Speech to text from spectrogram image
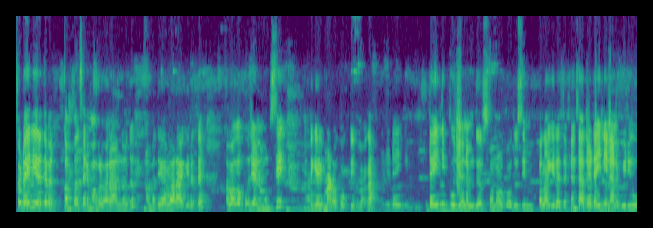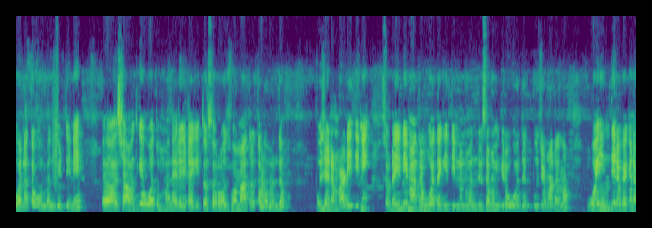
ಸೊ ಡೈಲಿ ಇರುತ್ತೆ ಬಟ್ ಕಂಪಲ್ಸರಿ ಮಂಗಳವಾರ ಅನ್ನೋದು ನಮ್ಮ ದೇವ್ರ ವಾರ ಆಗಿರುತ್ತೆ. ಅವಾಗ ಪೂಜೆನ ಮುಗಿಸಿ ಅಡುಗೆ ಮಾಡೋಕೆ ಹೋಗ್ತೀನಿ ಇವಾಗ. ಡೈಲಿ ಡೈಲಿ ಪೂಜೆ ನಮ್ಮದು ಸೊ ನೋಡ್ಬೋದು ಸಿಂಪಲ್ ಆಗಿರುತ್ತೆ ಫ್ರೆಂಡ್ಸ್ ಆದರೆ ಡೈಲಿ ನಾನು ಬಿಡಿ ಹೂವನ್ನ ತೊಗೊಂಡ್ಬಂದುಬಿಡ್ತೀನಿ ಶಾವಂತಿಗೆ ಹೂವು ತುಂಬಾ ರೇಟ್ ಆಗಿತ್ತು. ಸೊ ರೋಸ್ ಹೂವು ಮಾತ್ರ ತೊಗೊಂಬಂದು ಪೂಜೆನ ಮಾಡಿದ್ದೀನಿ. ಸೊ ಡೈಲಿ ಮಾತ್ರ ಹೂವು ತೆಗಿತೀನಿ. ನಾನು ಒಂದು ದಿವಸ ಒಣಗಿರೋ ಹೂವದಲ್ಲಿ ಪೂಜೆ ಮಾಡಲ್ಲ. ಹೂವು ಇಲ್ದಿರಬೇಕನ್ನ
